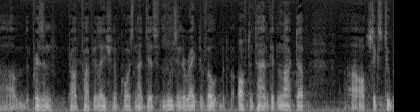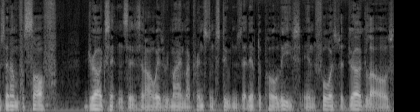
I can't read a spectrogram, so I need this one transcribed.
Um, the prison population, of course, not just losing the right to vote, but oftentimes getting locked up. Uh, 62% of them for soft drug sentences. And I always remind my Princeton students that if the police enforced the drug laws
